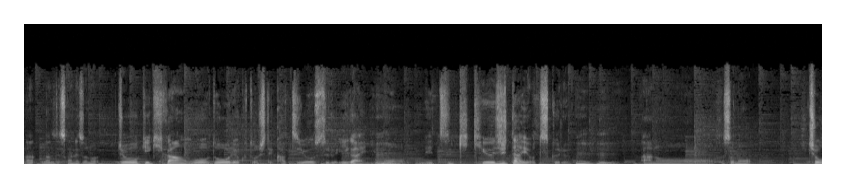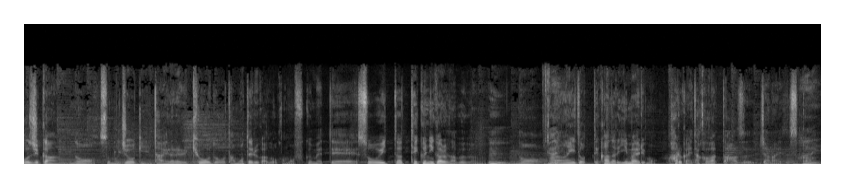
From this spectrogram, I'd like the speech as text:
ななんですかねその蒸気機関を動力として活用する以外にも、熱気球自体を作るうんうん。あのーその長時間のその蒸気に耐えられる強度を保てるかどうかも含めてそういったテクニカルな部分の難易度ってかなり今よりもはるかに高かったはずじゃないですか、はいはい。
